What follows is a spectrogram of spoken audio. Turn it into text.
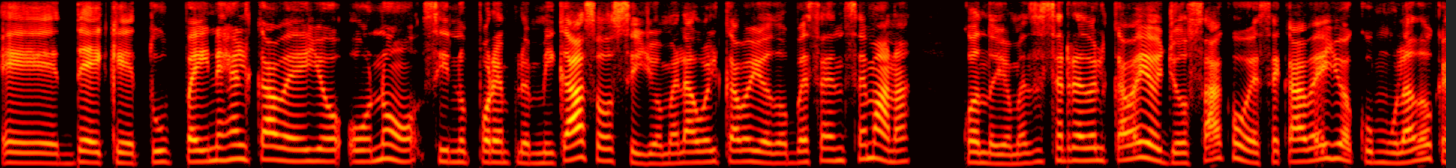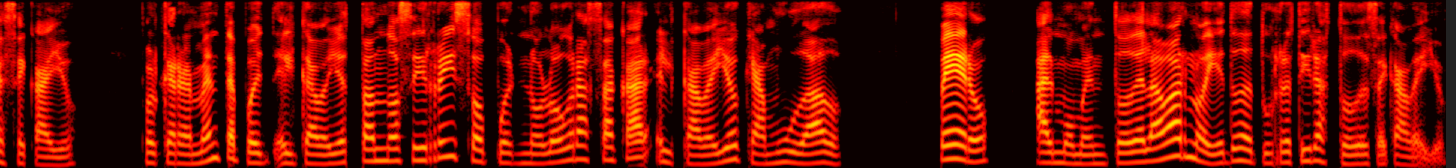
eh, de que tú peines el cabello o no. Sino, por ejemplo, en mi caso, si yo me lavo el cabello dos veces en semana, cuando yo me desenredo el cabello, yo saco ese cabello acumulado que se cayó. Porque realmente, pues el cabello estando así rizo, pues no logra sacar el cabello que ha mudado pero al momento de lavarlo ahí es donde tú retiras todo ese cabello.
